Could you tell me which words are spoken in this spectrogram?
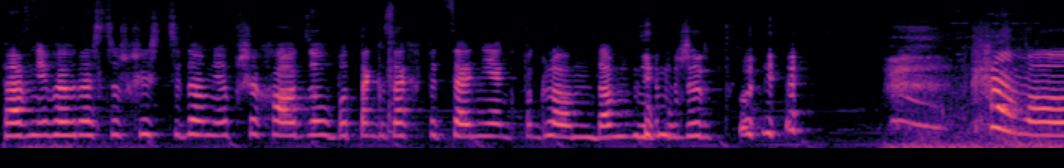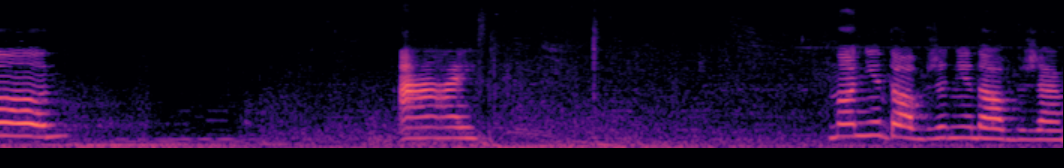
Pewnie we wreszcie wszyscy do mnie przychodzą, bo tak zachwyceni jak wyglądam. Nie no, żartuję. Come on! Aj. No niedobrze, niedobrze.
